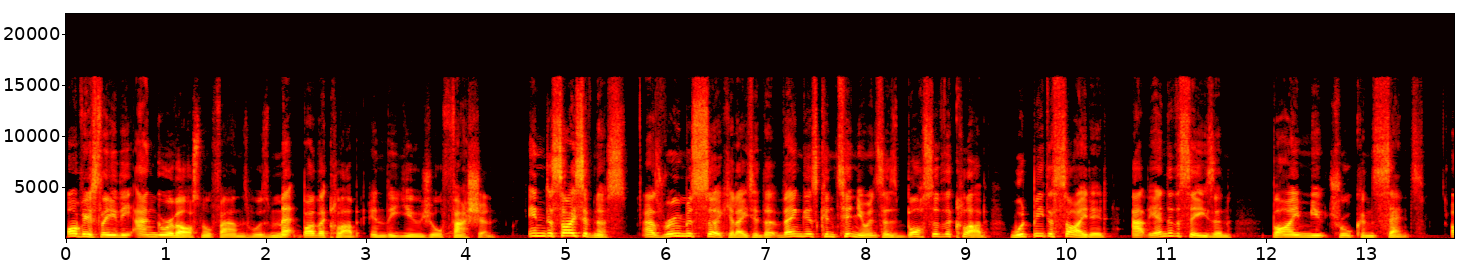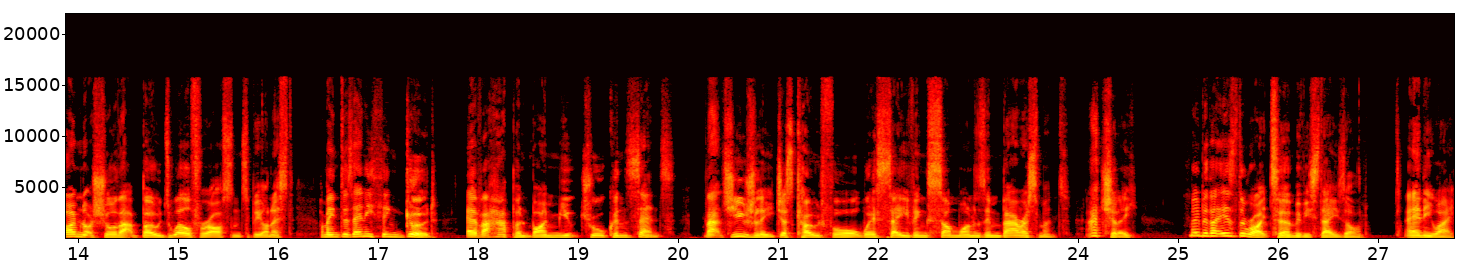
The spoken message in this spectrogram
Obviously, the anger of Arsenal fans was met by the club in the usual fashion. Indecisiveness, as rumours circulated that Wenger's continuance as boss of the club would be decided at the end of the season by mutual consent. I'm not sure that bodes well for Arsenal, to be honest. I mean, does anything good ever happen by mutual consent? That's usually just code for we're saving someone's embarrassment. Actually, maybe that is the right term if he stays on. Anyway,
